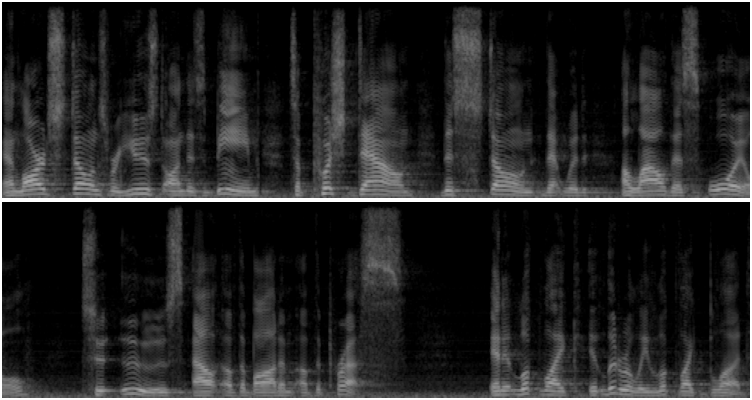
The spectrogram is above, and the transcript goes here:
And large stones were used on this beam to push down this stone that would allow this oil to ooze out of the bottom of the press. And it looked like, it literally looked like blood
